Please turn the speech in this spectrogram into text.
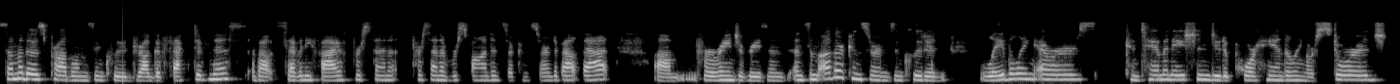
Some of those problems include drug effectiveness. About 75% of respondents are concerned about that um, for a range of reasons. And some other concerns included labeling errors, contamination due to poor handling or storage,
